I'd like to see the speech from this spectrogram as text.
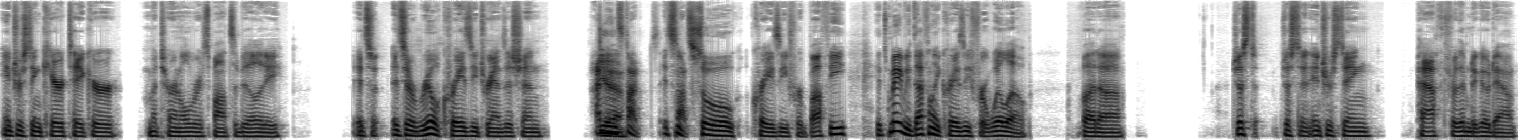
interesting caretaker maternal responsibility. It's it's a real crazy transition. I mean, it's not it's not so crazy for Buffy. It's maybe definitely crazy for Willow, but uh, just just an interesting path for them to go down.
